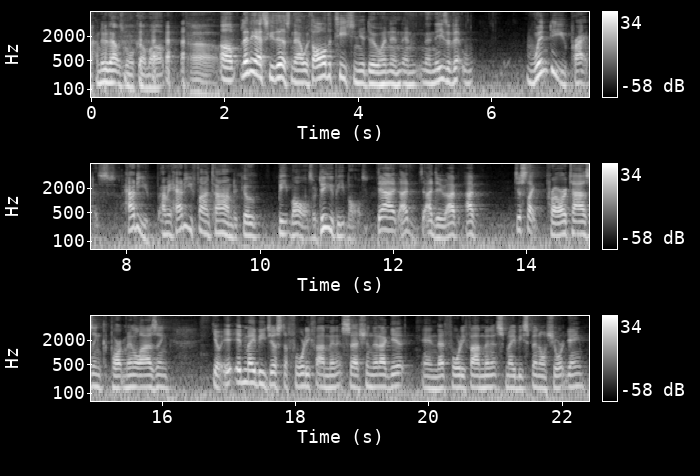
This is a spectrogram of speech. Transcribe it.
I knew that was going to come up. Uh, let me ask you this now: with all the teaching you're doing and, and, and these events, when do you practice? How do you? I mean, how do you find time to go beat balls, or do you beat balls? Yeah, I, I, I do. I, I just like prioritizing, compartmentalizing. You know, it, it may be just a 45 minute session that I get, and that 45 minutes may be spent on short game.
